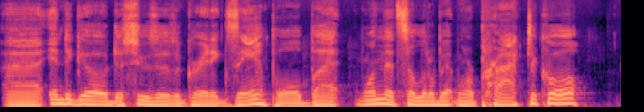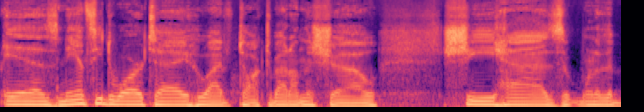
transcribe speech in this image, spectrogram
Uh, Indigo de Souza is a great example, but one that's a little bit more practical is Nancy Duarte, who I've talked about on the show. She has one of the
